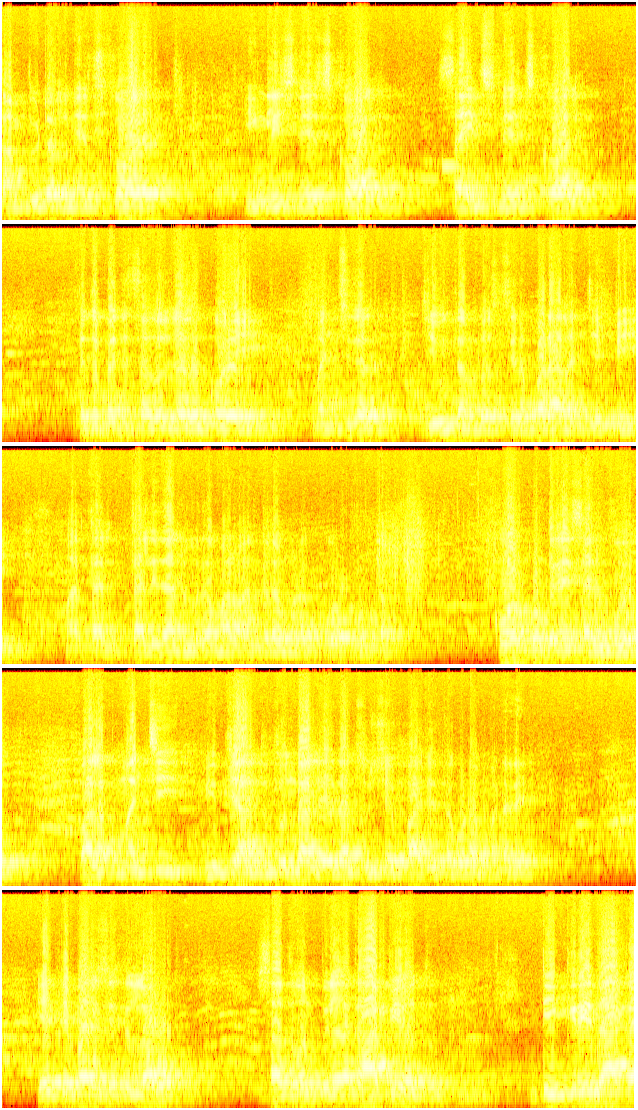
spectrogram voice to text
కంప్యూటర్లు నేర్చుకోవాలి ఇంగ్లీష్ నేర్చుకోవాలి సైన్స్ నేర్చుకోవాలి. పెద్ద పెద్ద చదువులు చదువుకొని మంచిగా జీవితంలో స్థిరపడాలని చెప్పి మన తల్లి తల్లిదండ్రులుగా మనం అందరం కూడా కోరుకుంటాం. కోరుకుంటేనే సరిపోదు. వాళ్ళకు మంచి విద్య అందుతుందా లేదా చూసే బాధ్యత కూడా మనదే. ఎట్టి పరిస్థితుల్లో చదువుని పిల్లలకు ఆపియవద్దు డిగ్రీ దాకా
